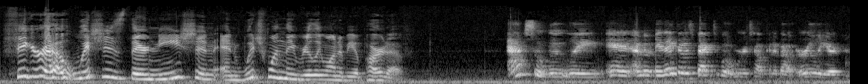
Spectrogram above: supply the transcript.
Figure out which is their niche and, and which one they really want to be a part of. Absolutely. And I mean, that goes back to what we were talking about earlier.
